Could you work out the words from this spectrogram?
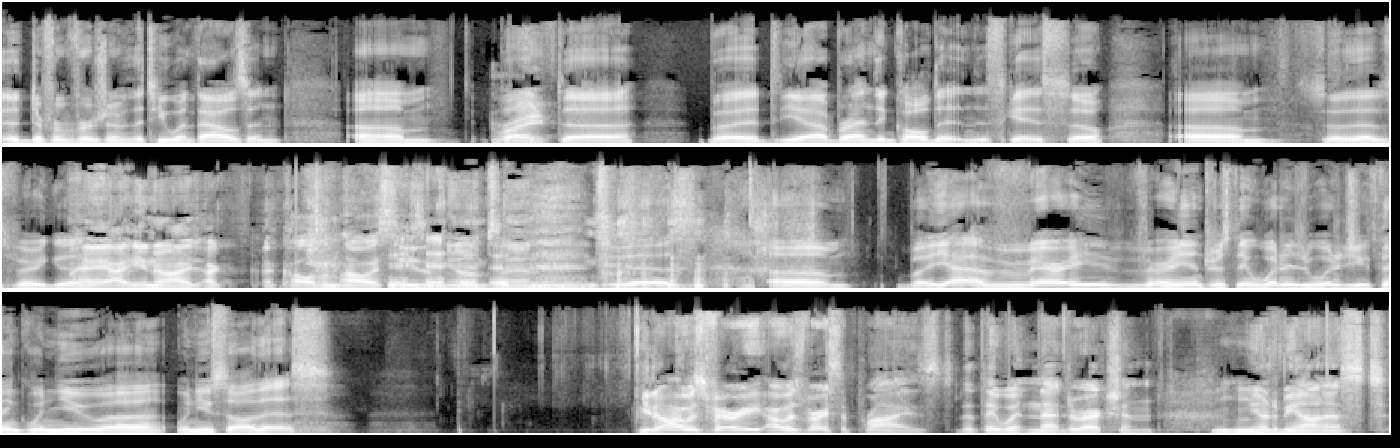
a different version of the T one thousand, um, Right. But, uh, but yeah, Brandon called it in this case, so um, so that was very good. Hey, I you know I, I I calls him how I sees him. You know what I'm saying? yes. Um, but yeah, very very interesting. What did what did you think when you uh, when you saw this? You know, I was very, I was very surprised that they went in that direction. You know, to be honest,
